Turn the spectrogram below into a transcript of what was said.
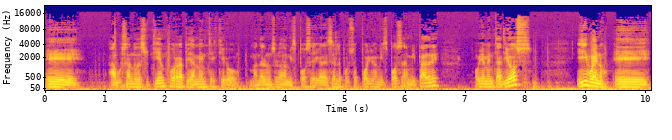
eh, abusando de su tiempo rápidamente. Quiero mandarle un saludo a mi esposa y agradecerle por su apoyo, a mi esposa, a mi padre, obviamente a Dios. Y bueno, eh,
